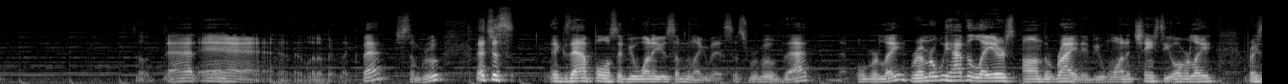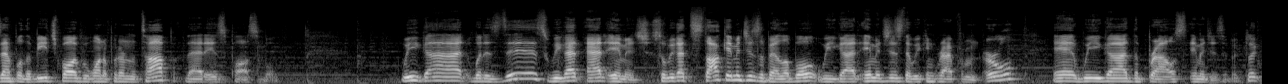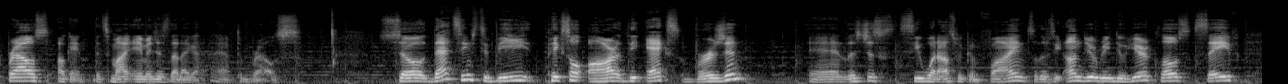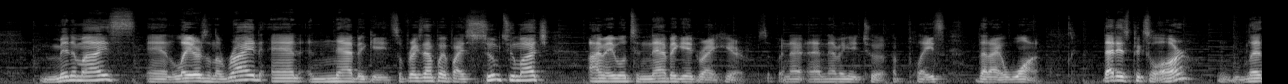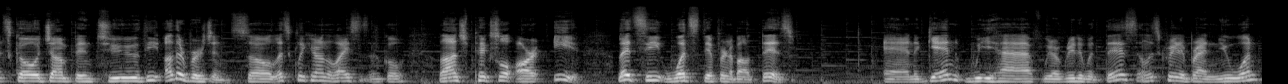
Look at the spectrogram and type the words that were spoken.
So that and a little bit like that, just some groove. That's just examples if you want to use something like this. Let's remove that, that overlay. Remember we have the layers on the right. If you want to change the overlay, for example, the beach ball, if we want to put it on the top, that is possible we got, what is this? We got add image. So we got stock images available. We got images that we can grab from an URL. And we got the browse images. If I click browse, okay, that's my images that I, got, I have to browse. So that seems to be Pixlr, the X version. And let's just see what else we can find. So there's the undo, redo here, close, save, minimize, and layers on the right, and navigate. So for example, if I zoom too much, I'm able to navigate right here. So if I, na I navigate to a, a, place that I want. That is Pixlr. Let's go jump into the other version. So let's click here on the license and go launch Pixel RE. Let's see what's different about this. And again, we have, we are greeted with this and let's create a brand new one.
